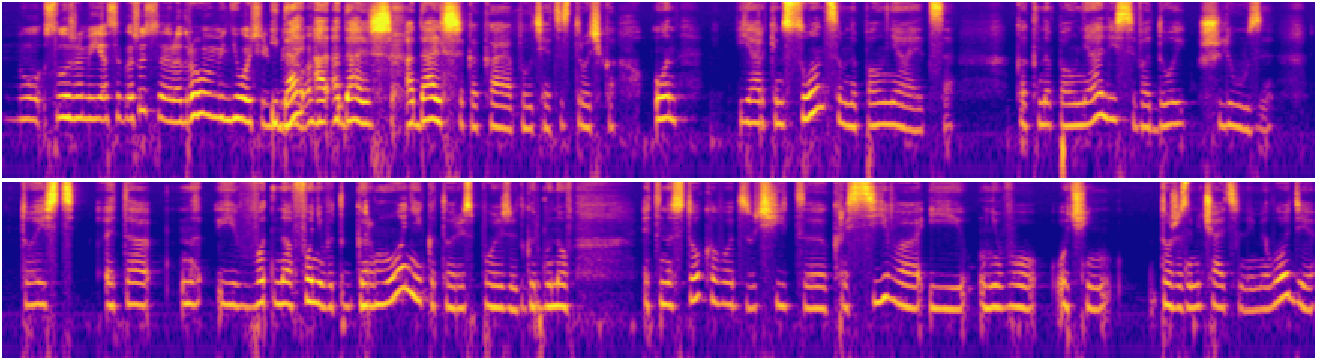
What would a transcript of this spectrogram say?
Ну, с лужами я соглашусь, с аэродромами не очень И да- поняла. а, а дальше, а дальше какая получается строчка? Он ярким солнцем наполняется, как наполнялись водой шлюзы. То есть это и вот на фоне вот гармонии, которую использует Горбунов, это настолько вот звучит э, красиво, и у него очень тоже замечательные мелодии.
